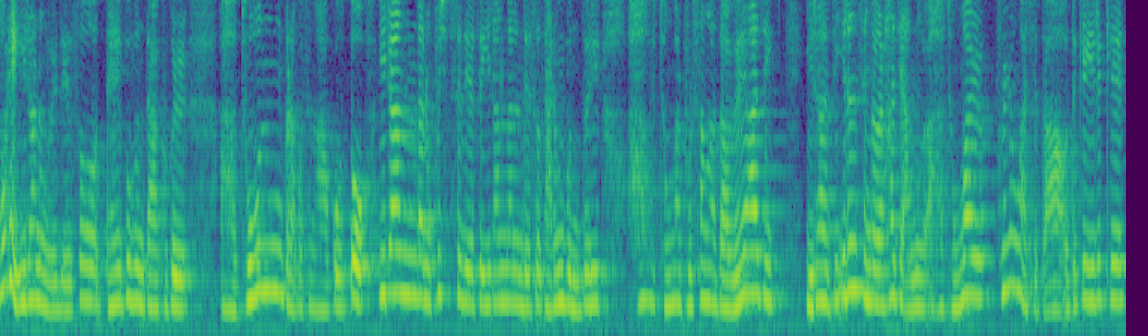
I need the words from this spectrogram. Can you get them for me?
오래 일하는 거에 대해서 대부분 다 그걸 아, 좋은 거라고 생각하고 또 일한다는 90세 대해서 일한다는 데서 다른 분들이 아, 정말 불쌍하다. 왜 아직 일하지? 이런 생각을 하지 않는 거. 아, 정말 훌륭하시다. 어떻게 이렇게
